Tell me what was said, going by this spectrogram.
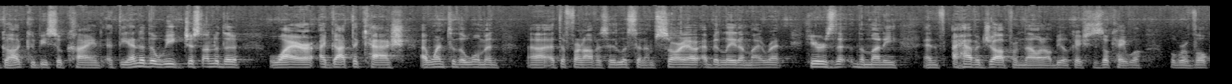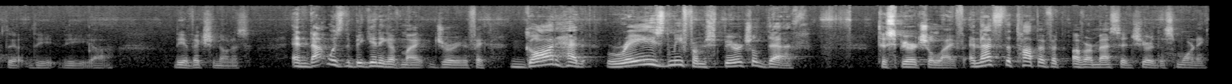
God could be so kind. At the end of the week, just under the wire, I got the cash. I went to the woman uh, at the front office. I said, Listen, I'm sorry I, have been late on my rent. Here's the, the money, and I have a job from now on. I'll be okay. She says, Okay, we'll, we'll revoke the, the, the, uh, the eviction notice. And that was the beginning of my journey of faith. God had raised me from spiritual death to spiritual life. And that's the topic of our message here this morning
